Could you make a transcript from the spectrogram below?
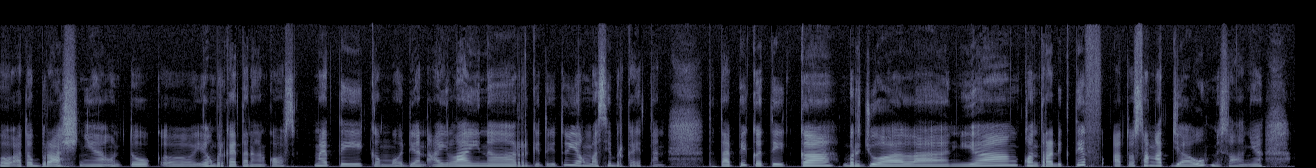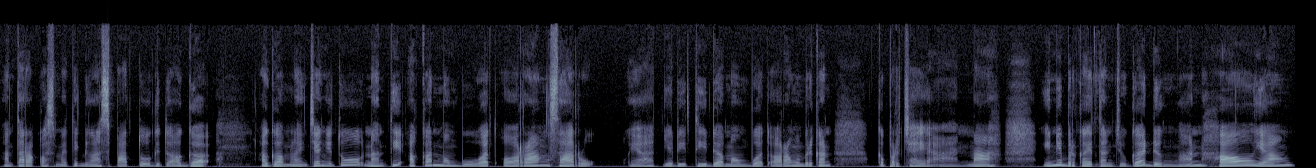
uh, atau brushnya untuk uh, yang berkaitan dengan kosmetik, kemudian eyeliner gitu itu yang masih berkaitan. Tetapi ketika berjualan yang kontradiktif atau sangat jauh misalnya antara kosmetik dengan sepatu gitu agak agak melenceng itu nanti akan membuat orang saru ya. Jadi tidak membuat orang memberikan kepercayaan. Nah ini berkaitan juga dengan hal yang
